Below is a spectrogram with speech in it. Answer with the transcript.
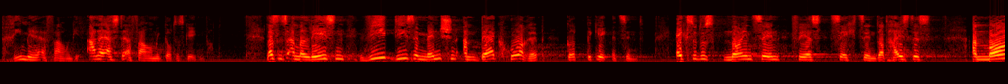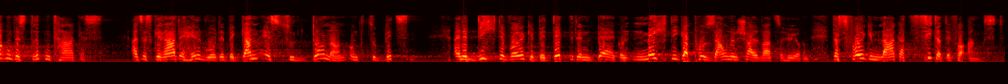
Primärerfahrung, die allererste Erfahrung mit Gottes Gegenwart. Lass uns einmal lesen, wie diese Menschen am Berg Horeb Gott begegnet sind. Exodus 19, Vers 16. Dort heißt es, am Morgen des dritten Tages, als es gerade hell wurde, begann es zu donnern und zu blitzen. Eine dichte Wolke bedeckte den Berg und mächtiger Posaunenschall war zu hören. Das Volk im Lager zitterte vor Angst.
